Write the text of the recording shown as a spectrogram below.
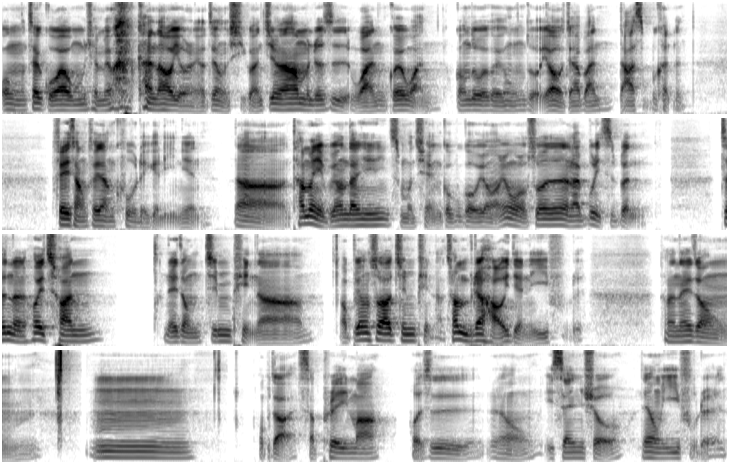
嗯，在国外我目前没有 看到有人有这种习惯，基本上他们就是玩归玩，工作归工作，要我加班打死不可能。非常非常酷的一个理念。那他们也不用担心什么钱够不够用啊，因为我说真的，来布里斯本真的会穿那种精品啊，哦，不用说到精品啊，穿比较好一点的衣服的，穿那种嗯，我不知道 Supreme 吗，或者是那种 Essential 那种衣服的人。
